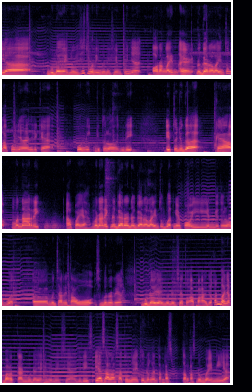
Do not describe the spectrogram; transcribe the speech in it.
ya budaya Indonesia cuma Indonesia yang punya. Orang lain eh negara lain tuh nggak punya. Jadi kayak unik gitu loh. Jadi itu juga kayak menarik apa ya menarik negara-negara lain tuh buat ngepoin gitu loh. Buat uh, mencari tahu sebenarnya budaya Indonesia tuh apa aja. Kan banyak banget kan budaya Indonesia. Jadi ya salah satunya itu dengan tangkas tangkas domba ini ya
